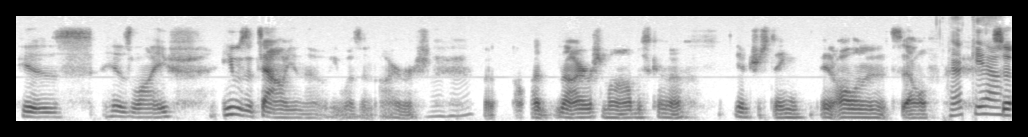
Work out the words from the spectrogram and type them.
his his life he was italian though he wasn't irish Mhm. but uh, the irish mob is kind of interesting in all in itself Heck yeah. so,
